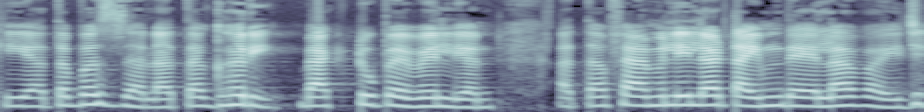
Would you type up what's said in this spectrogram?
की आता बस झालं आता घरी बॅक टू पेवेलियन आता फॅमिलीला टाईम द्यायला पाहिजे.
